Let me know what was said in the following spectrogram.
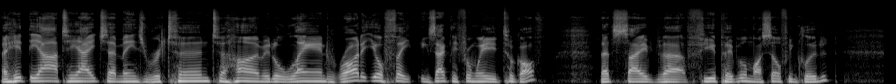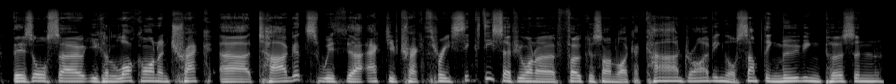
They hit the RTH, that means return to home. It'll land right at your feet, exactly from where you took off. That's saved uh, a few people, myself included. There's also, you can lock on and track uh, targets with uh, Active Track 360. So if you want to focus on like a car driving or something moving person,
